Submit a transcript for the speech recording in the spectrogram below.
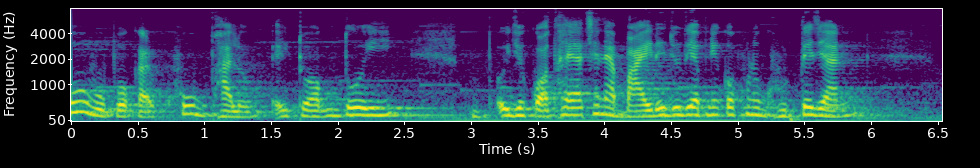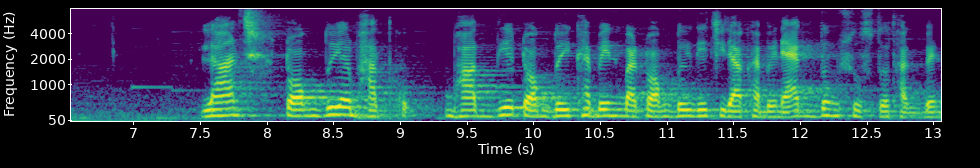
খুব উপকার, খুব ভালো। এই টক দই, ওই যে কথায় আছে না, বাইরে যদি আপনি কখনো ঘুরতে যান, লাঞ্চ টক দই আর ভাত ভাত দিয়ে টক দই খাবেন বা টক দই দিয়ে চিরা খাবেন, একদম সুস্থ থাকবেন।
